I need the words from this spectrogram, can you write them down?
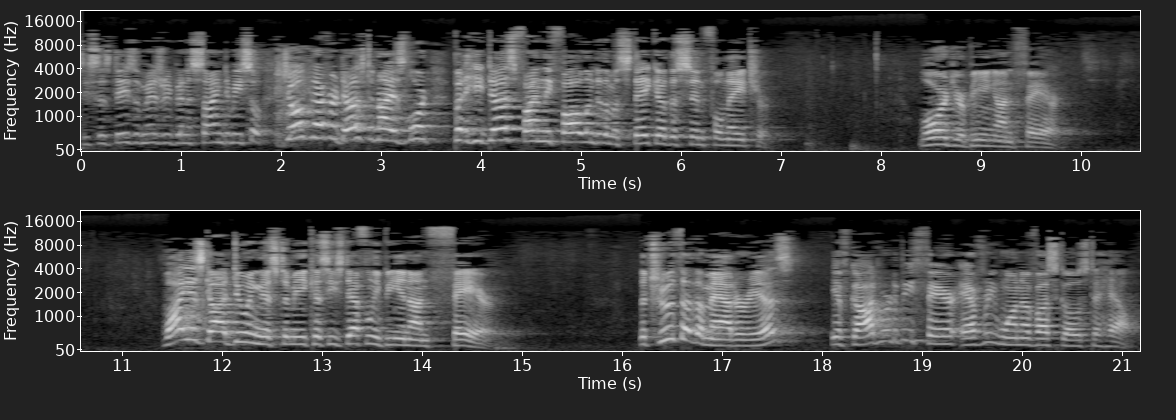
He says, days of misery have been assigned to me. So Job never does deny his Lord, but he does finally fall into the mistake of the sinful nature. Lord, you're being unfair. Why is God doing this to me? Because he's definitely being unfair. The truth of the matter is, if God were to be fair, every one of us goes to hell.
